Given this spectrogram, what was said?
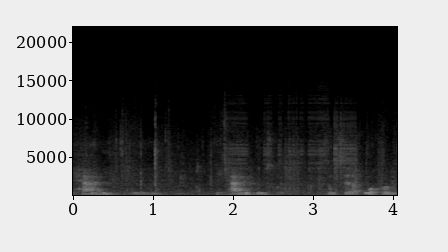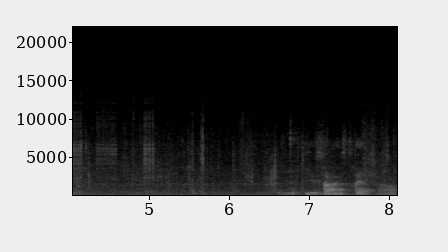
herlig, uh, et herligt udtryk, som sætter ord på det. I Esajas 43.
